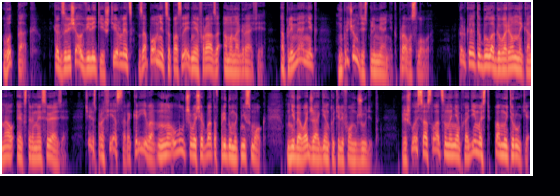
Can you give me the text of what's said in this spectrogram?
Вот так. Как завещал великий Штирлиц, запомнится последняя фраза о монографии. А племянник... Ну при чем здесь племянник, право слово? Только это был оговоренный канал экстренной связи. Через профессора, криво, но лучшего Щербатов придумать не смог. Не давать же агенту телефон Джудит. Пришлось сослаться на необходимость помыть руки,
